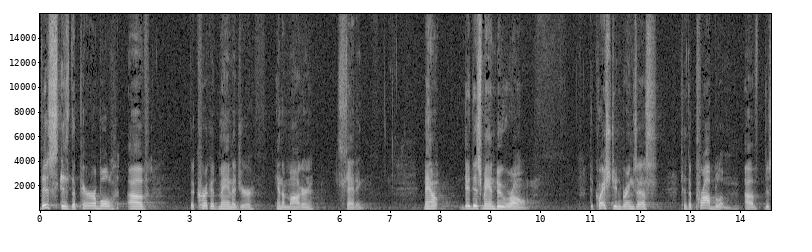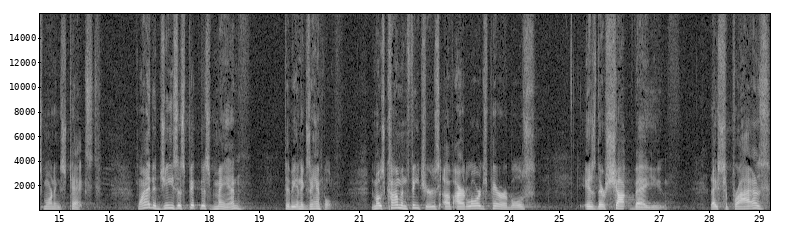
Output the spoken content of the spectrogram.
This is the parable of the crooked manager in a modern setting. Now, did this man do wrong? The question brings us to the problem of this morning's text. Why did Jesus pick this man to be an example? The most common features of our Lord's parables is their shock value. They surprise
